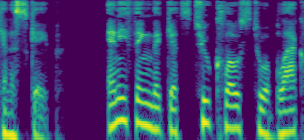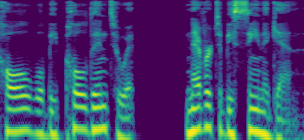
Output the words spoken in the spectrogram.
can escape. Anything that gets too close to a black hole will be pulled into it, never to be seen again.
